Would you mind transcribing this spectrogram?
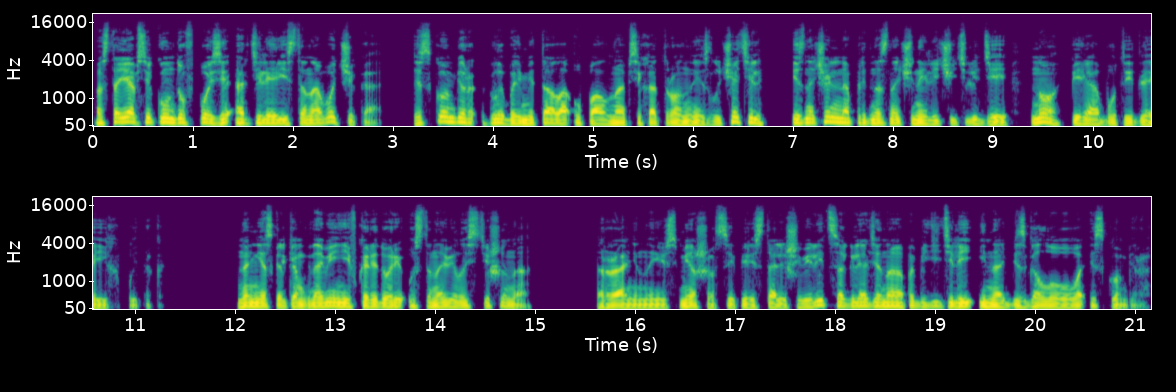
Постояв секунду в позе артиллериста-наводчика, Искомбер глыбой металла упал на психотронный излучатель, изначально предназначенный лечить людей, но переобутый для их пыток. На несколько мгновений в коридоре установилась тишина. Раненые смершевцы перестали шевелиться, глядя на победителей и на безголового Искомбера.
